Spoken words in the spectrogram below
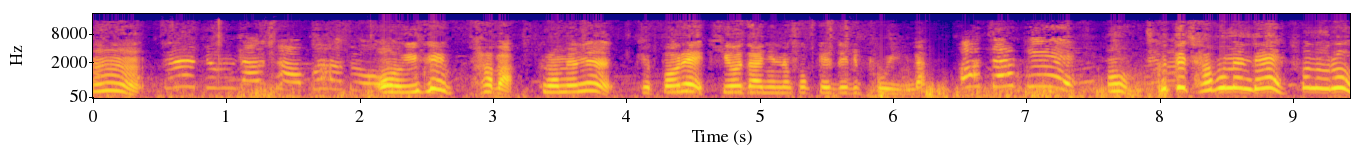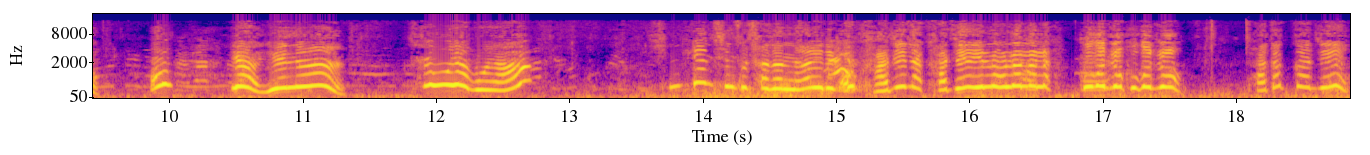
응. 어, 이게 봐봐. 그러면은 갯벌에 기어다니는 꽃게들이 보인다. 어, 잡으면 돼. 손으로. 어? 야, 얘는 새우야 뭐야? 신기한 친구 찾았네, 하이리. 어, 가지다, 가지. 일로, 일로, 일로, 일로. 그거 줘, 그거 줘. 바닥까지.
